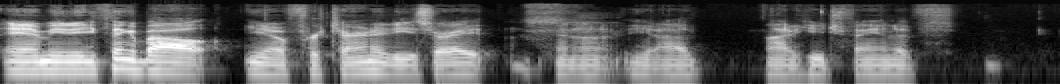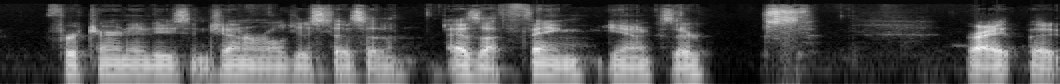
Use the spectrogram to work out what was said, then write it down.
and I mean, you think about you know fraternities, right? And uh, you know, I'm not a huge fan of fraternities in general, just as a as a thing, you know, because they're right. But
